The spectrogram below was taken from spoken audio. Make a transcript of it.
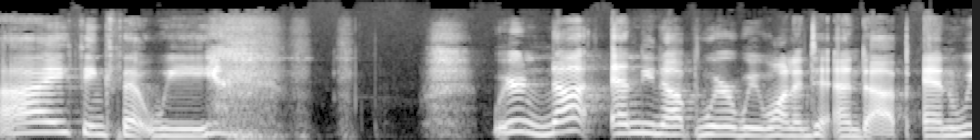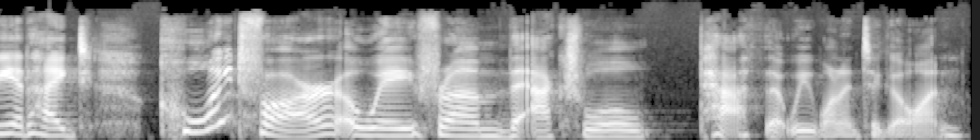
I think that we we're not ending up where we wanted to end up and we had hiked quite far away from the actual path that we wanted to go on.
